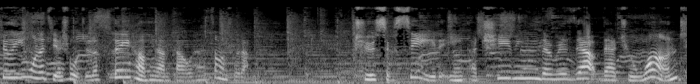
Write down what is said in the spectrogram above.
这个英文的解释我觉得非常非常到位，他是这么说的 ：To succeed in achieving the result that you want,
